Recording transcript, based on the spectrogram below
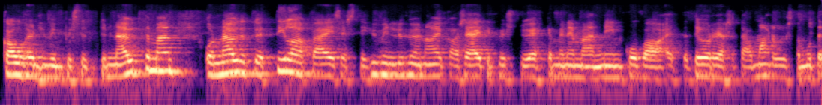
kauhean hyvin pystytty näyttämään. On näytetty, että tilapäisesti hyvin lyhyen aikaa se äiti pystyy ehkä menemään niin kovaa, että teoriassa tämä on mahdollista, mutta,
